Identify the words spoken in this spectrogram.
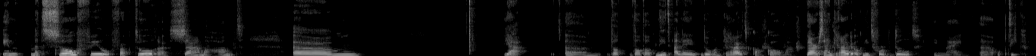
in, met zoveel factoren samenhangt. Um, ja, um, dat, dat dat niet alleen door een kruid kan komen. Daar zijn kruiden ook niet voor bedoeld in mijn uh, optiek.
